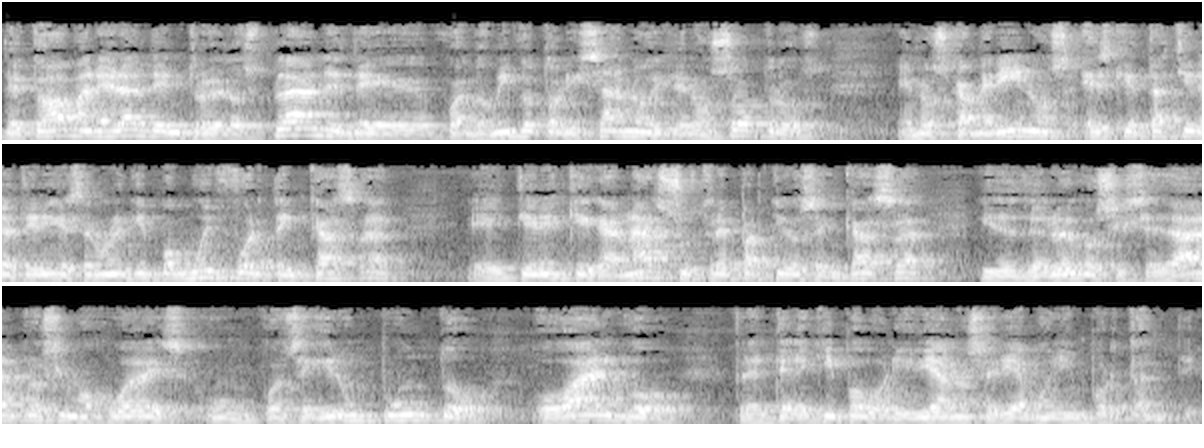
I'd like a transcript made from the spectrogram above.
De todas maneras, dentro de los planes de Juan Domingo Torizano y de nosotros en los camerinos, es que Táchira tiene que ser un equipo muy fuerte en casa, eh, tienen que ganar sus tres partidos en casa y desde luego si se da el próximo jueves conseguir un punto o algo frente al equipo boliviano sería muy importante.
